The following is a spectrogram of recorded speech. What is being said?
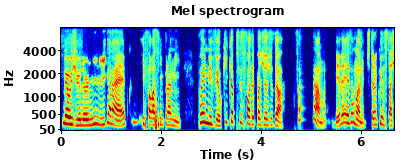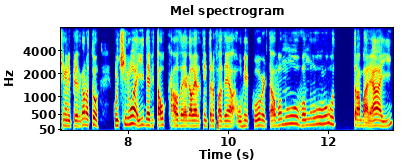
Meu júnior me liga na época e fala assim para mim, pô, MV, o que, que eu preciso fazer para te ajudar? Falei, ah, mano, beleza, mano, tranquilo, você tá chegando na empresa agora, tô. Continua aí, deve estar tá o caos aí, a galera tentando fazer o recover e tal. Vamos, vamos trabalhar aí.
